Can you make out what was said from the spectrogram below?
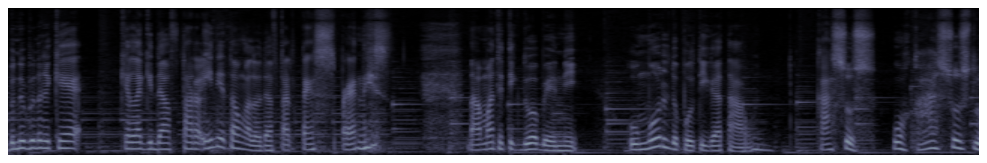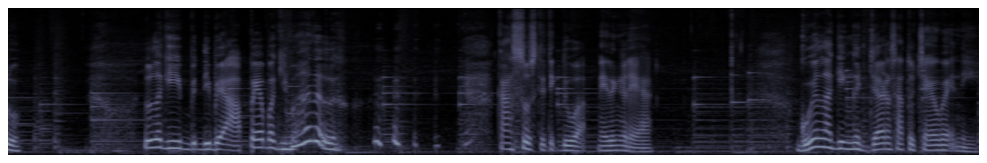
Bener-bener kayak kayak lagi daftar ini tau nggak lo? Daftar tes PNS nama titik dua Benny. Umur 23 tahun. Kasus. Wah kasus lu. Lu lagi di BAP apa gimana lu? Kasus titik dua. Nih denger ya Gue lagi ngejar satu cewek nih.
